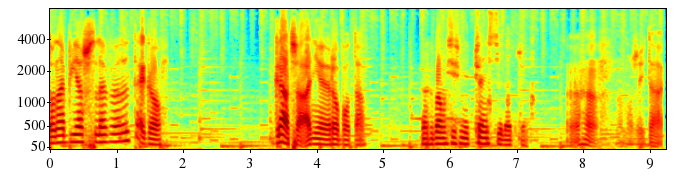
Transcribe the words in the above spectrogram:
to nabijasz level tego. Gracza, a nie robota. To chyba musisz mieć części lepsze. Aha, no może i tak.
